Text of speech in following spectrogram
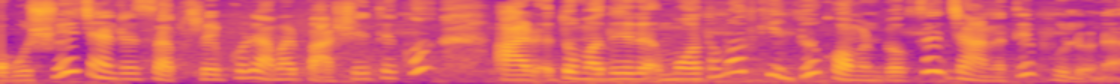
অবশ্যই চ্যানেলটা সাবস্ক্রাইব করে আমার পাশে থেকো, আর তোমাদের মতামত কিন্তু কমেন্ট বক্সে জানাতে ভুলো না।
